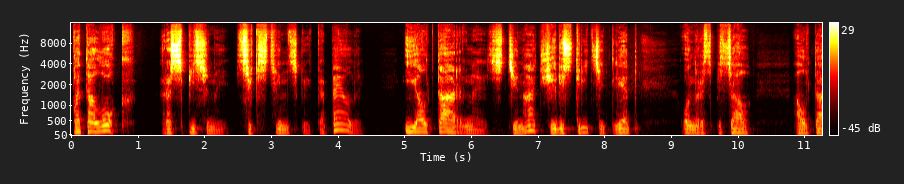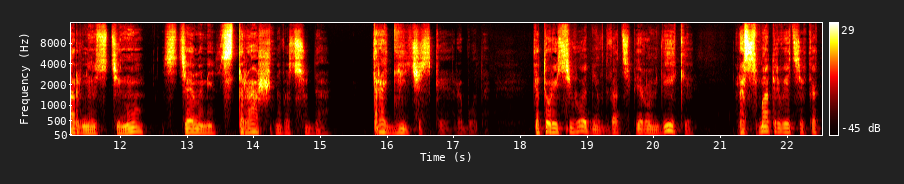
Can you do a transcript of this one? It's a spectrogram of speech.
потолок, расписанный Сикстинской капеллы, и алтарная стена. Через 30 лет он расписал алтарную стену сценами страшного суда. Трагическая работа, которая сегодня, в 21 веке, рассматривается как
